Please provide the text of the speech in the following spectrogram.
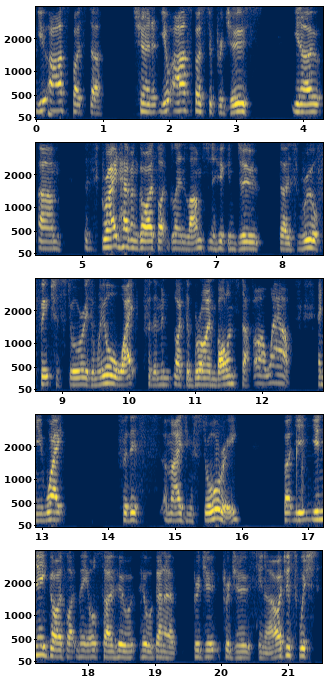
you are supposed to churn it. You are supposed to produce. You know, um, it's great having guys like Glenn Lumsden who can do those real feature stories, and we all wait for them, in, like the Brian Bolland stuff. Oh wow! And you wait for this amazing story, but you, you need guys like me also who who are going to produce, produce. You know, I just wish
